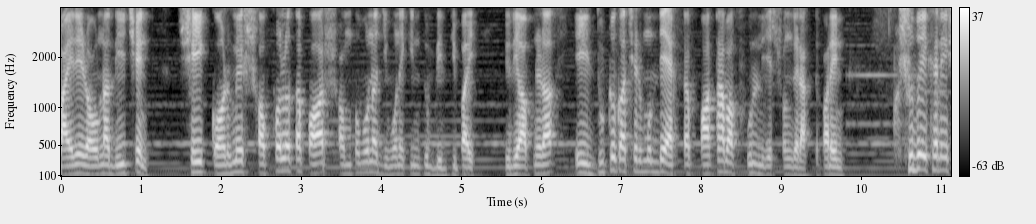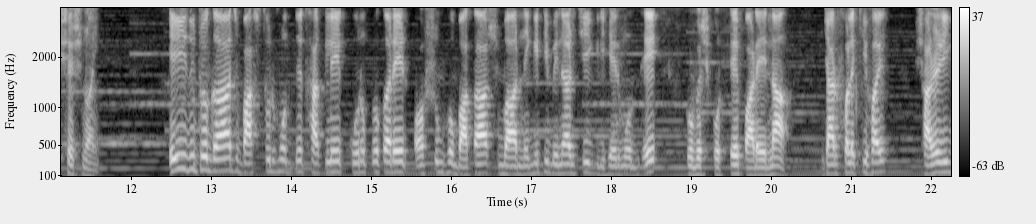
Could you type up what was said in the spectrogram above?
বাইরে রওনা দিয়েছেন, সেই কর্মের সফলতা পাওয়ার সম্ভাবনা জীবনে কিন্তু বৃদ্ধি পায়। যদি আপনারা এই দুটো গাছের মধ্যে একটা পাতা বা ফুল নিজের সঙ্গে রাখতে পারেন। শুধু এখানেই শেষ নয়। এই দুটো গাছ বাস্তুর মধ্যে থাকলে কোনো প্রকারের অশুভ বাতাস বা নেগেটিভ এনার্জি গৃহের মধ্যে প্রবেশ করতে পারে না। যার ফলে কি হয়? শারীরিক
